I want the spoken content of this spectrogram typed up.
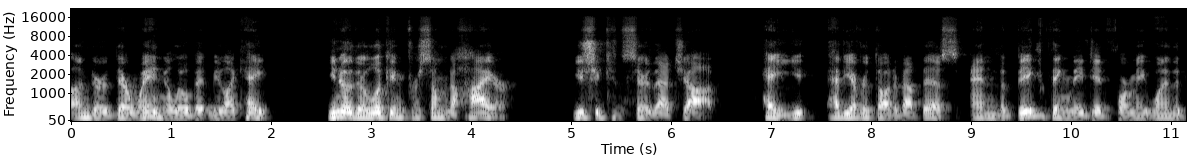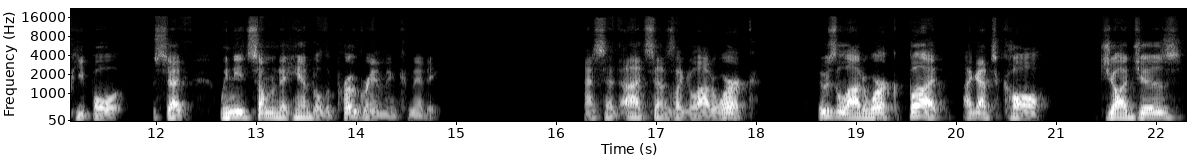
under their wing a little bit and be like, "Hey, you know they're looking for someone to hire. You should consider that job." Hey, you have you ever thought about this? And the big thing they did for me, one of the people said, "We need someone to handle the programming committee." I said, "Ah, it sounds like a lot of work." It was a lot of work, but I got to call judges,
